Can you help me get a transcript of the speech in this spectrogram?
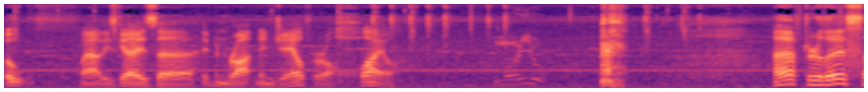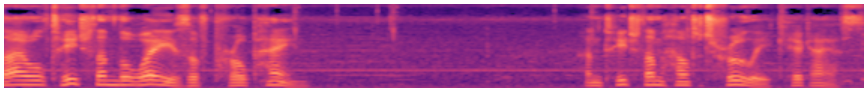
Oh, wow, these guys, uh, they've been rotting in jail for a while. After this, I will teach them the ways of propane. And teach them how to truly kick ass.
